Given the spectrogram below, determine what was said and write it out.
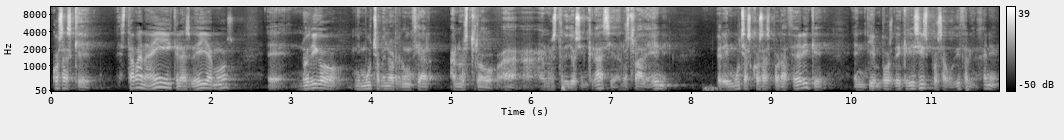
Cosas que estaban ahí, que las veíamos. Eh, no digo ni mucho menos renunciar a, nuestro, a, nuestra idiosincrasia, a nuestro ADN, pero hay muchas cosas por hacer y que en tiempos de crisis pues agudiza el ingenio.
